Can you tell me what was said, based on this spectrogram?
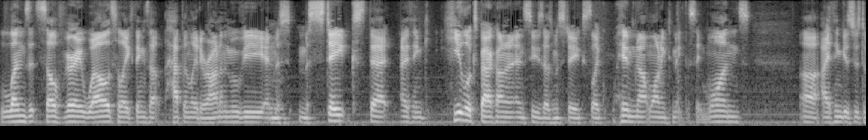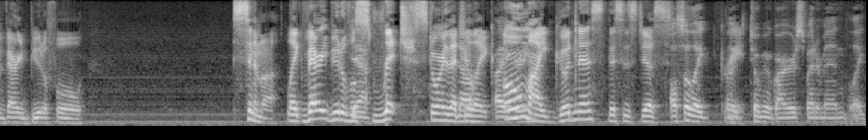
lends itself very well to like things that happen later on in the movie and mis- mistakes that I think he looks back on it and sees as mistakes, like him not wanting to make the same ones. Uh, I think is just a very beautiful cinema. Like very beautiful, Yeah. rich story that No, you're like, I oh agree. my goodness, this is just Also, like Great. like Tobey Maguire's Spider Man, like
